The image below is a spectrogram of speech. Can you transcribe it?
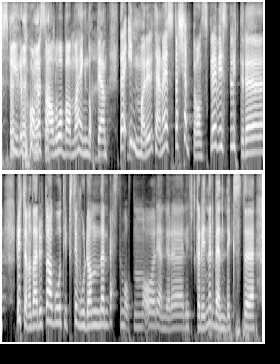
spyle på med Zalo og vann og henge den opp igjen? Det er innmari irriterende. Jeg synes det er kjempevanskelig hvis lyttere, lytterne der ute har gode tips til hvordan den beste måten å rengjøre liftgardiner, vennligst eh,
